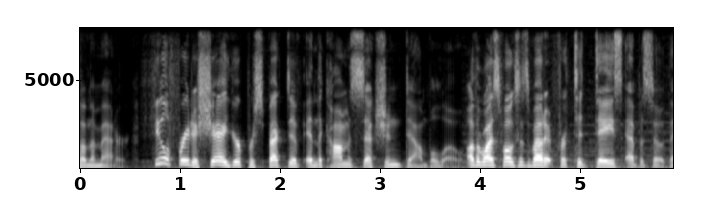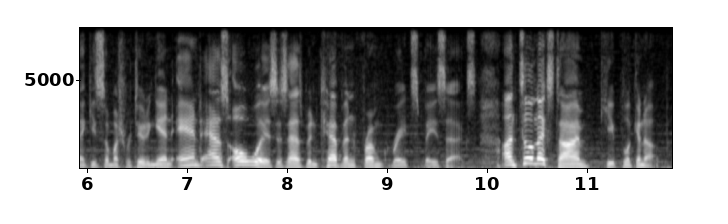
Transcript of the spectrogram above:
on the matter? Feel free to share your perspective in the comments section down below. Otherwise, folks, that's about it for today's episode. Thank you so much for tuning in, and as always, this has been Kevin from Great SpaceX. Until next time, keep looking up.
